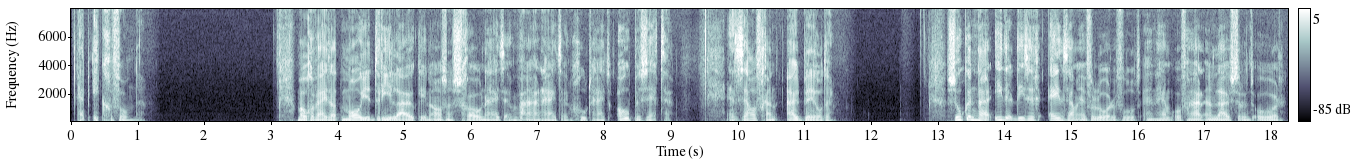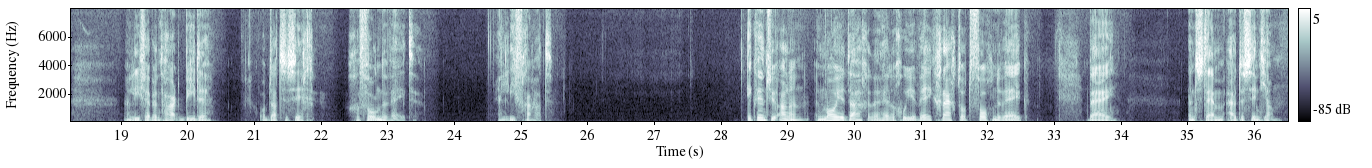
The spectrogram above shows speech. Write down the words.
heb ik gevonden. Mogen wij dat mooie drieluik in al zijn schoonheid en waarheid en goedheid openzetten en zelf gaan uitbeelden. Zoekend naar ieder die zich eenzaam en verloren voelt en hem of haar een luisterend oor, een liefhebbend hart bieden, opdat ze zich gevonden weten en lief gehad. Ik wens u allen een mooie dag en een hele goede week. Graag tot volgende week bij een stem uit de Sint-Jan.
